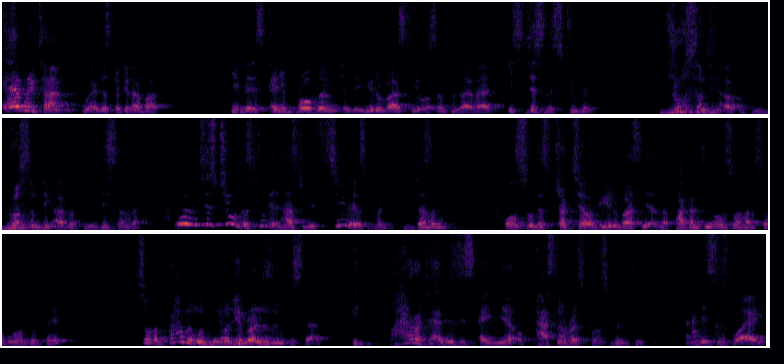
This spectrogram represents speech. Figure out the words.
every time we are just talking about if there's any problem in the university or something like that, it's just the student. Draw something out of you, draw something out of you, this and that. Well, it's just true, the student has to be serious, but doesn't also the structure of the university and the faculty also have some role to play? So the problem with neoliberalism is that it prioritizes this idea of personal responsibility. And this is why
